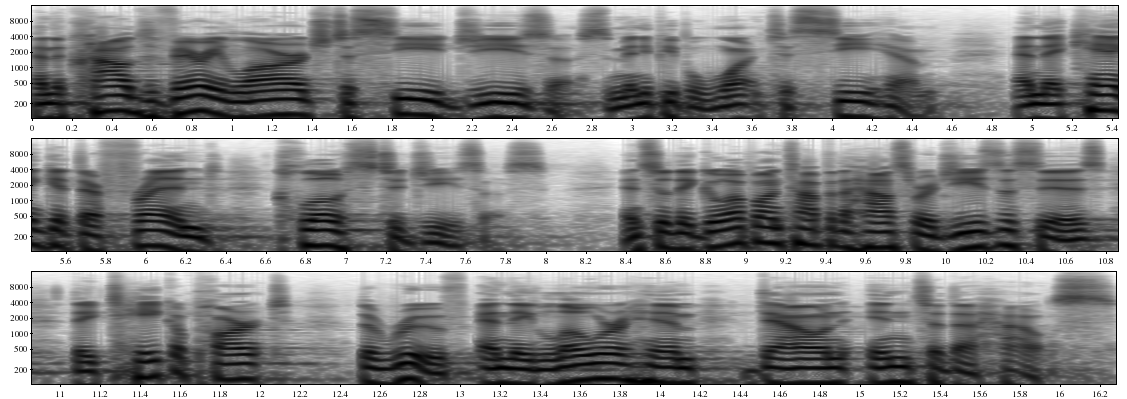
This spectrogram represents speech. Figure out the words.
And the crowd's very large to see Jesus. Many people want to see him, and they can't get their friend close to Jesus. And so they go up on top of the house where Jesus is, they take apart the roof, and they lower him down into the house.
